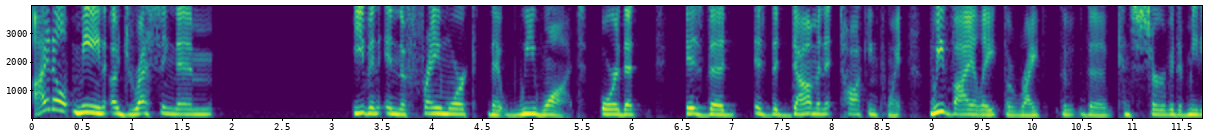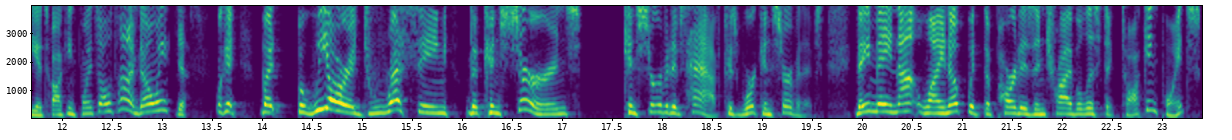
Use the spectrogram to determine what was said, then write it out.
I don't mean addressing them even in the framework that we want or that is the is the dominant talking point. We violate the right the, the conservative media talking points all the time, don't we? Yes. Okay, but but we are addressing the concerns conservatives have because we're conservatives. They may not line up with the partisan tribalistic talking points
